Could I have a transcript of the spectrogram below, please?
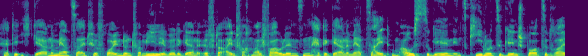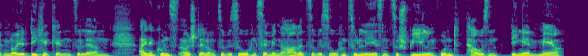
hätte ich gerne mehr Zeit für Freunde und Familie, würde gerne öfter einfach mal faulenzen, hätte gerne mehr Zeit, um auszugehen, ins Kino zu gehen, Sport zu treiben, neue Dinge kennenzulernen, eine Kunstausstellung zu besuchen, Seminare zu besuchen, zu lesen, zu spielen und tausend Dinge mehr.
